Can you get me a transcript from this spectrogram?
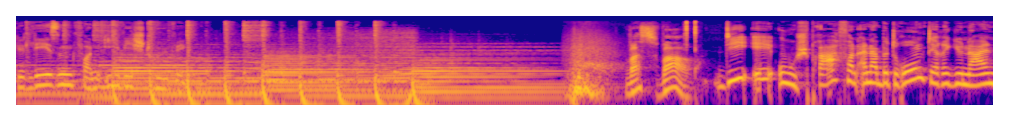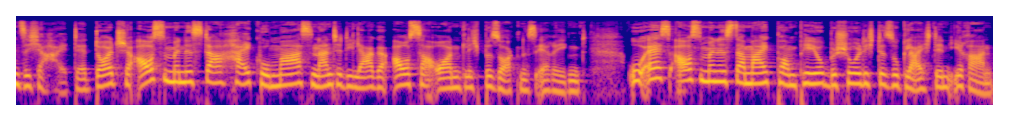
Gelesen von Ivi Strüving. Was war? Die EU sprach von einer Bedrohung der regionalen Sicherheit. Der deutsche Außenminister Heiko Maas nannte die Lage außerordentlich besorgniserregend. US-Außenminister Mike Pompeo beschuldigte sogleich den Iran.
